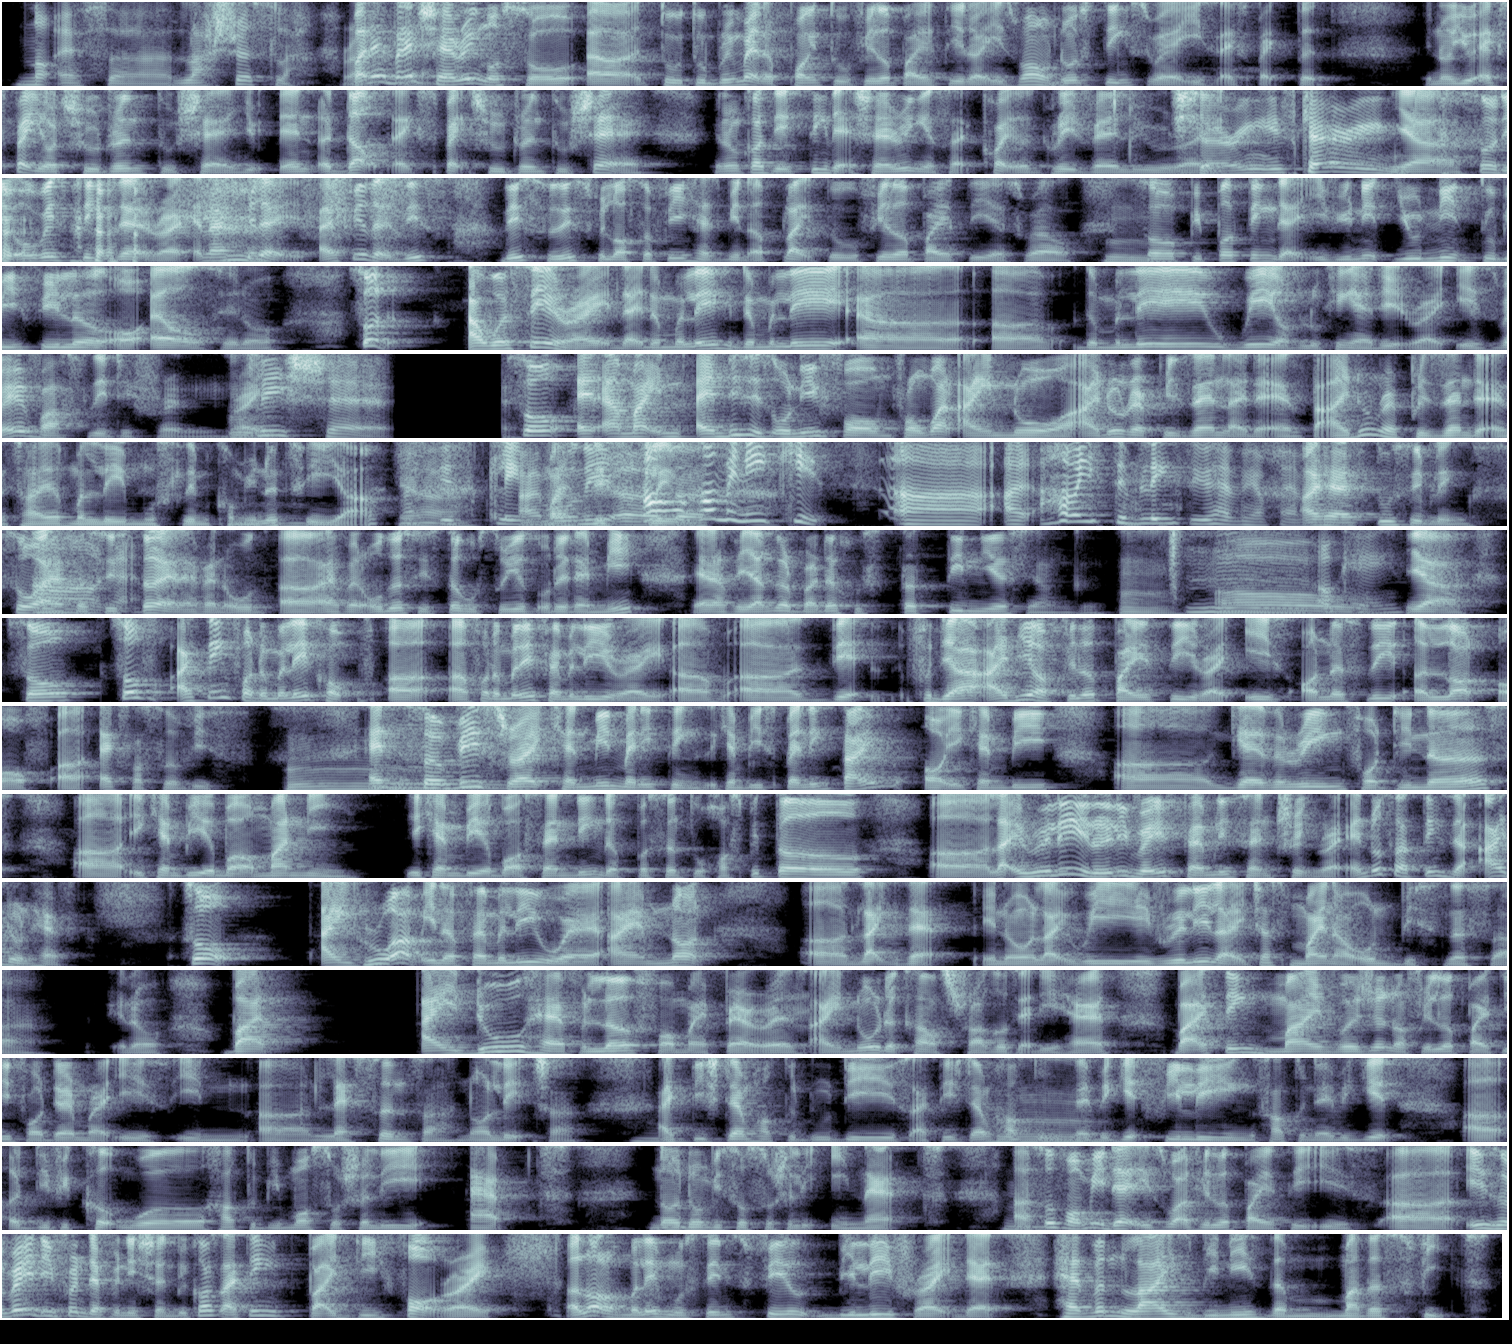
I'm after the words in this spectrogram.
not as uh, luscious lah. But then, but then Yeah. sharing also, uh, to, to bring back the point to filial piety, right, is one of those things where it's expected. You know, you expect your children to share, you, and adults expect children to share. You know, because they think that sharing is like quite a great value, right? Sharing is caring. Yeah, so they always think that, right? And I feel like I feel that this this this philosophy has been applied to filial piety as well. Hmm. So people think that if you need you need to be filial or else, you know. So I would say, right, that the Malay the Malay uh uh the Malay way of looking at it, right, is very vastly different, right? Please share. So and I might and this is only from from what I know. ah. I don't represent like the entire I don't represent the entire Malay Muslim community. Yeah. Must Yeah. disclaim. I'm Must only a- disclaim. How, how many kids? Uh, how many siblings do you have in your family? I have two siblings. So I have Oh, a okay. sister and I have an old uh, I have an older sister who's two years older than me, and I have a younger brother who's 13 years younger. Hmm. Mm, Oh. okay. Yeah. So so f- I think for the Malay uh, uh for the Malay family, right, uh, uh they, for their idea of filial piety, right, is honestly a lot of uh, acts of service. Hmm. And service, right, can mean many things. It can be spending time, or it can be uh gathering for dinners. Uh, it can be about money. It can be about sending the person to hospital. Uh, like really, really very family centric, right? And those are things that I don't have. So I grew up in a family where I am not uh like that. You know, like we really like just mind our own business, uh, you know. But I do have love for my parents. I know the kind of struggles that they have. But I think my version of filial piety for them, right, is in uh lessons, uh, knowledge. Uh. I teach them how to do this. I teach them how to Mm. navigate feelings, how to navigate uh, a difficult world, how to be more socially apt. No, don't be so socially inept. Uh, Mm. so for me, that is what filial piety is. Uh, it's a very different definition because I think by default, right, a lot of Malay Muslims feel believe right that heaven lies beneath the mother's feet.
